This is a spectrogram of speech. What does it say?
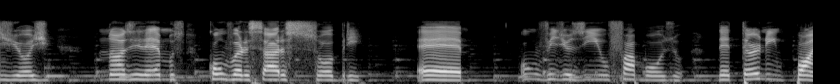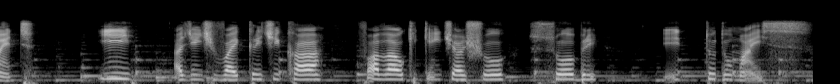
de hoje, nós iremos conversar sobre é, um videozinho famoso, The Turning Point. E a gente vai criticar, falar o que, a gente achou sobre e tudo mais.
